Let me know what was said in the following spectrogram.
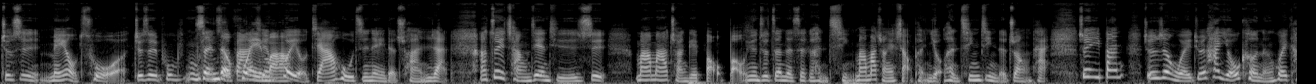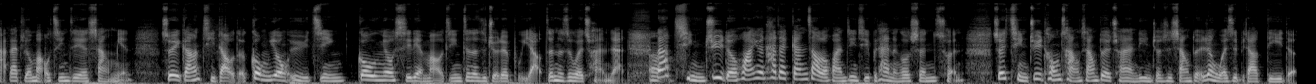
就是没有错，就是真的会吗？会有家户之内的传染啊。最常见其实是妈妈传给宝宝，因为这真的是个很亲，妈妈传给小朋友很亲近的状态，所以一般就是认为就是它有可能会卡在比如毛巾这些上面。所以刚刚提到的共用浴巾、共用洗脸毛巾，真的是绝对不要。真的是会传染。那寝具的话，因为它在干燥的环境其实不太能够生存，所以寝具通常相对传染力就是相对认为是比较低的。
